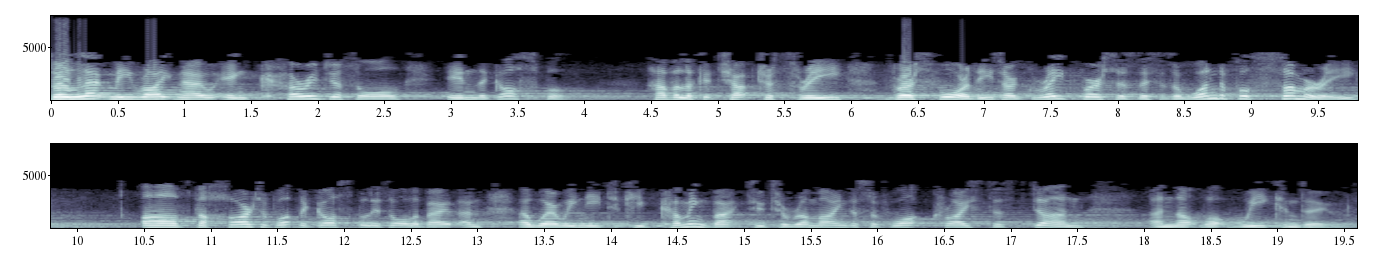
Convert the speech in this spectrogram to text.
So let me right now encourage us all in the gospel. Have a look at chapter 3, verse 4. These are great verses. This is a wonderful summary of the heart of what the gospel is all about and, and where we need to keep coming back to to remind us of what Christ has done and not what we can do.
